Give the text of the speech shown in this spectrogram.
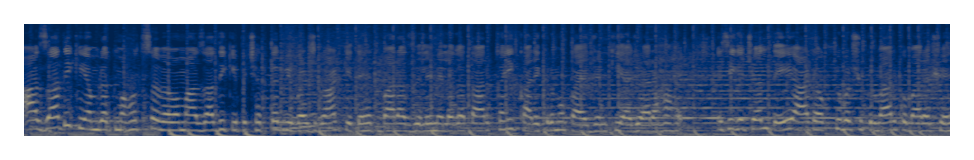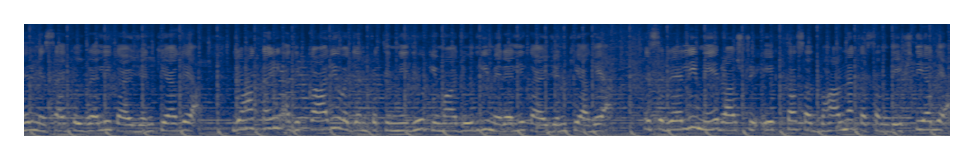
आज़ादी के अमृत महोत्सव एवं आज़ादी की पिछहत्तरवीं वर्षगांठ के तहत बारह ज़िले में लगातार कई कार्यक्रमों का आयोजन किया जा रहा है। इसी के चलते 8 अक्टूबर शुक्रवार को बारह शहर में साइकिल रैली का आयोजन किया गया, जहाँ कई अधिकारियों व जनप्रतिनिधियों की मौजूदगी में रैली का आयोजन किया गया। इस रैली में राष्ट्रीय एकता सद्भावना का संदेश दिया गया।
